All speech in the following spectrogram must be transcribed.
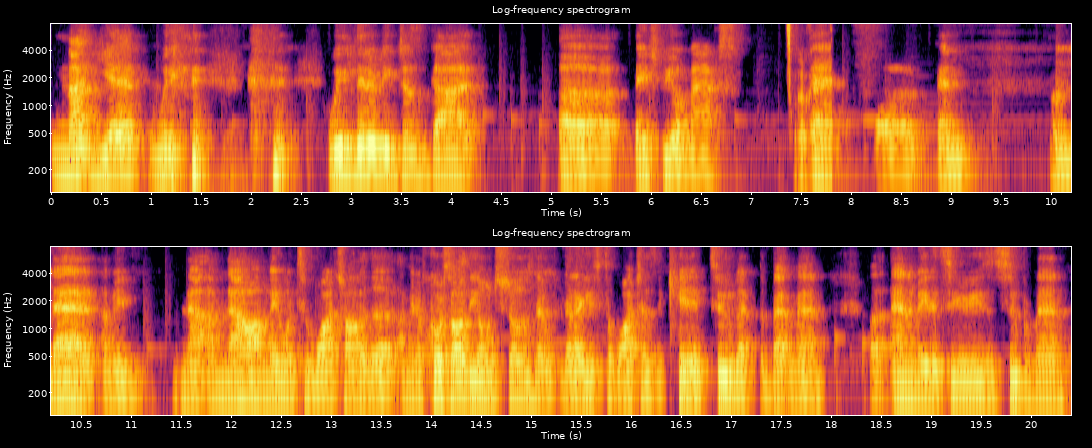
Not yet. We we literally just got uh HBO Max. Okay. And uh and from that, I mean, now I'm now I'm able to watch all the I mean of course all the old shows that, that I used to watch as a kid too like the Batman uh, animated series Superman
